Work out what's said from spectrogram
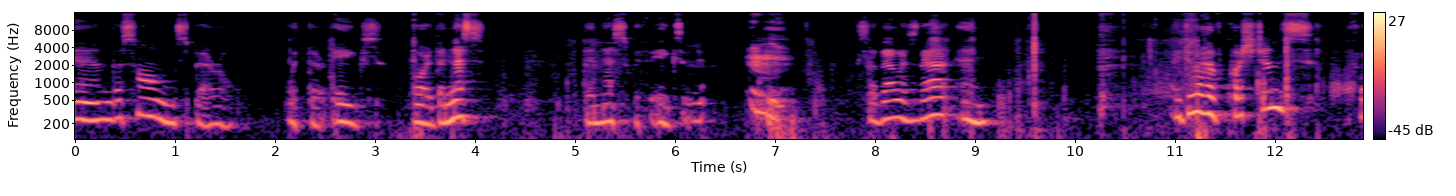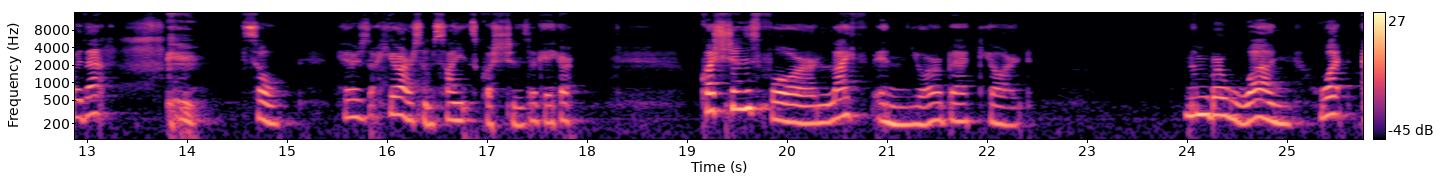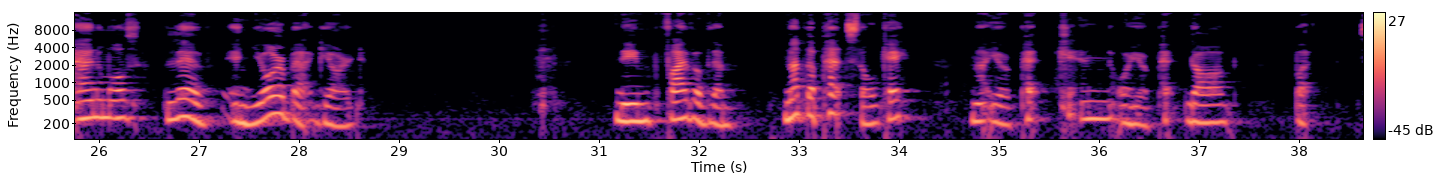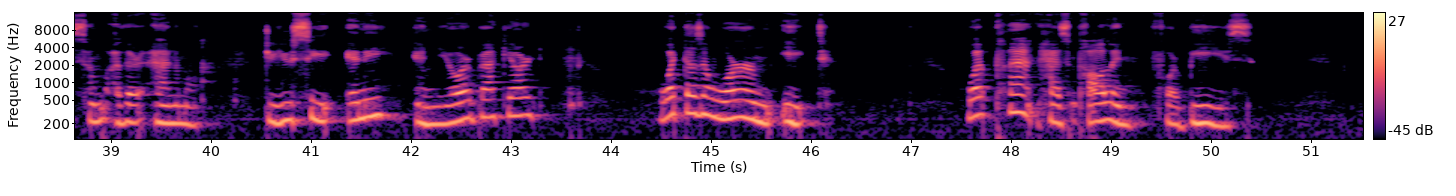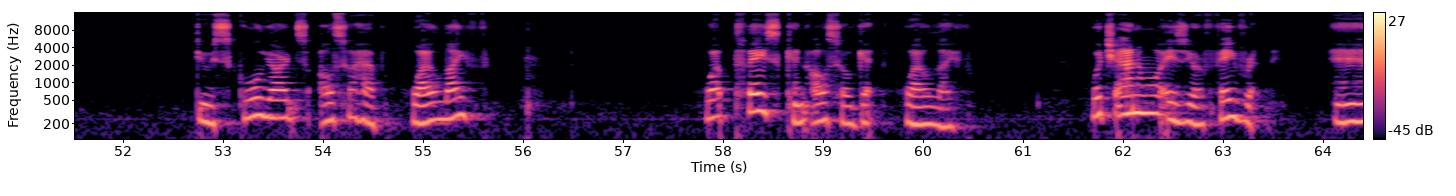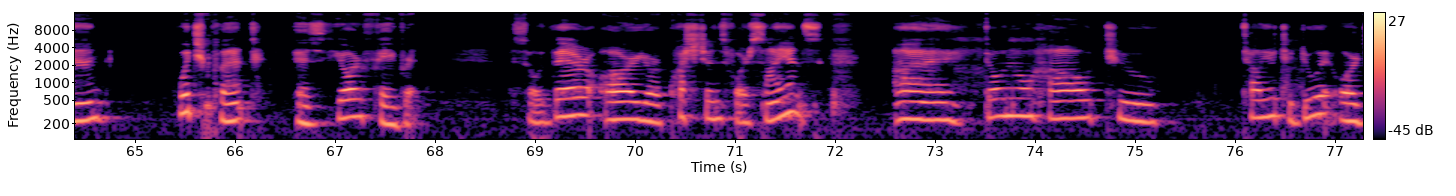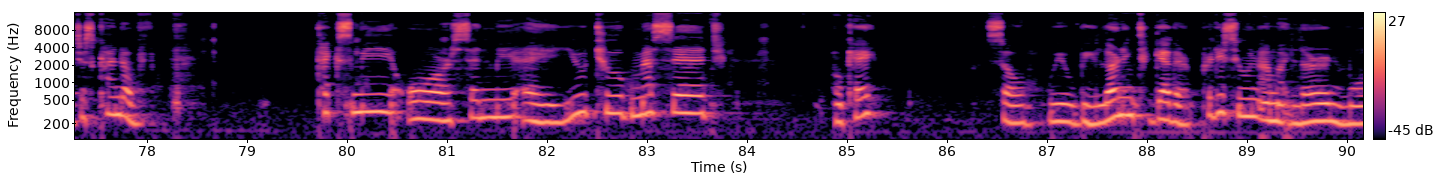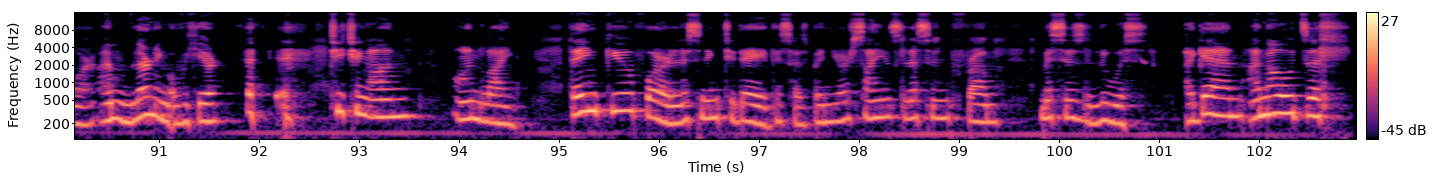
And the song sparrow with their eggs, or the nest, the nest with eggs in it. so that was that, and I do have questions for that. So here's here are some science questions. Okay, here. Questions for life in your backyard. Number one, what animals live in your backyard? Name five of them. Not the pets though, okay? Not your pet kitten or your pet dog, but some other animal. Do you see any in your backyard? What does a worm eat? What plant has pollen for bees? Do schoolyards also have wildlife? What place can also get wildlife? Which animal is your favorite? And which plant is your favorite? So there are your questions for science. I don't know how to tell you to do it or just kind of text me or send me a YouTube message. Okay? So we'll be learning together. Pretty soon I might learn more. I'm learning over here, teaching on online. Thank you for listening today. This has been your science lesson from Mrs. Lewis. Again, I know anodzel.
